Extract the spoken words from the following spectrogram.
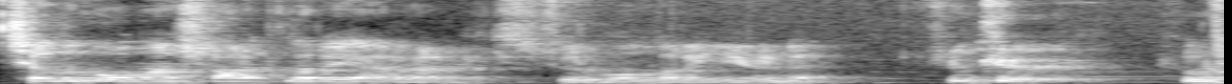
çalımı olan şarkılara yer vermek istiyorum onların yerine. Çünkü şunu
